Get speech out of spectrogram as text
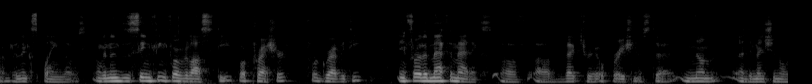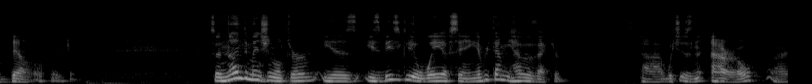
I'm going to explain those. I'm going to do the same thing for velocity, for pressure, for gravity, and for the mathematics of, of vector operations, the non-dimensional del operator. So non-dimensional term is, is basically a way of saying every time you have a vector, uh, which is an arrow, uh,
